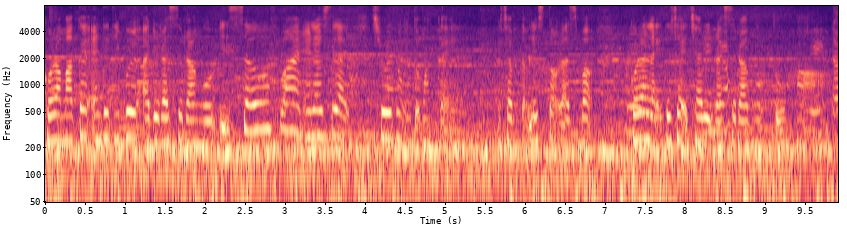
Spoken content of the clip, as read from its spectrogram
korang makan and tiba-tiba ada rasa rangup it's so fun. And rasa like seronok untuk makan. Macam tak boleh stop lah sebab korang like tercari-cari rasa rangup tu. Ha. Kita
